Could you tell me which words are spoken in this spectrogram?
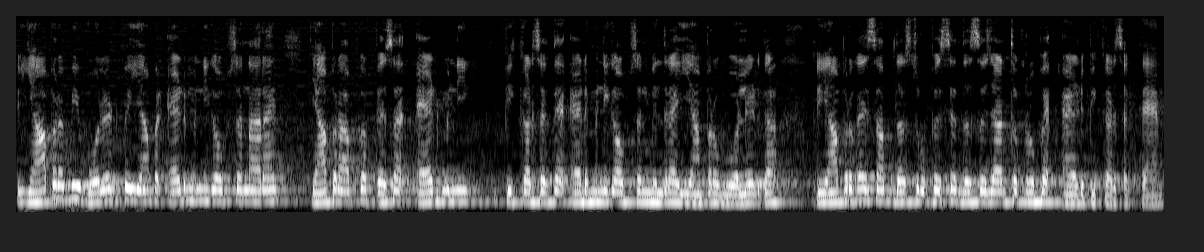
तो यहाँ पर अभी वॉलेट पे यहाँ पर ऐड मनी का ऑप्शन आ रहा है। यहाँ पर आपका पैसा ऐड मनी पिक कर सकते हैं। ऐड मनी का ऑप्शन मिल रहा है यहाँ पर वॉलेट का। तो यहाँ पर कैसे आप दस रुपये से दस हज़ार तक रुपये ऐड भी कर सकते हैं।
